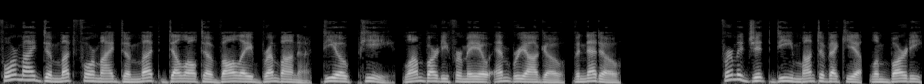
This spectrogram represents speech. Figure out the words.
Formai de Mut Formai de Mut dell'Alta Valle Brembana, DOP, Lombardi Fermeo Embriago, Veneto. Fermagit di Montevecchia, Lombardy.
